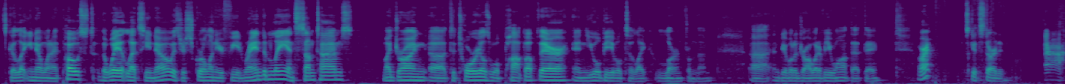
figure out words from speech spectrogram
It's going to let you know when I post. The way it lets you know is you're scrolling your feed randomly, and sometimes my drawing uh, tutorials will pop up there, and you will be able to like learn from them uh, and be able to draw whatever you want that day. All right, let's get started. Ah.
